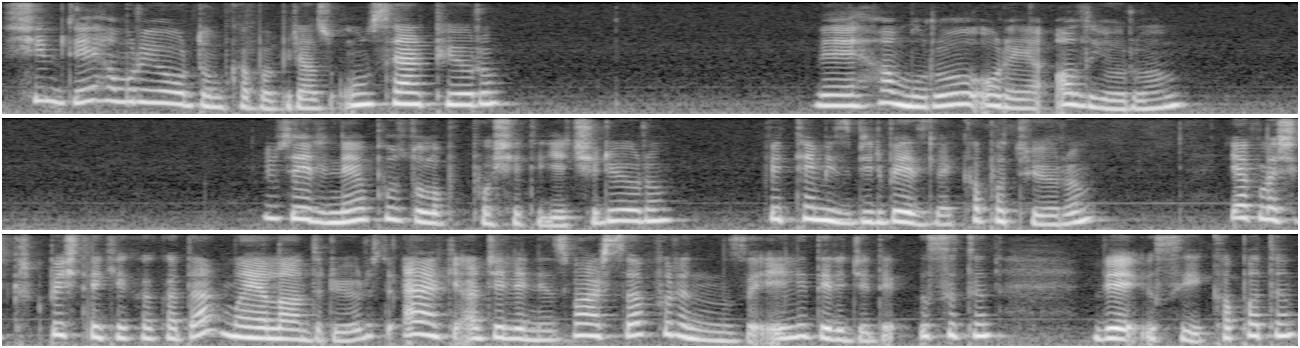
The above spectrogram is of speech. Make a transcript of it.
Şimdi hamuru yoğurduğum kaba biraz un serpiyorum. Ve hamuru oraya alıyorum. Üzerine buzdolabı poşeti geçiriyorum. Ve temiz bir bezle kapatıyorum. Yaklaşık 45 dakika kadar mayalandırıyoruz. Eğer ki aceleniz varsa fırınınızı 50 derecede ısıtın ve ısıyı kapatın.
